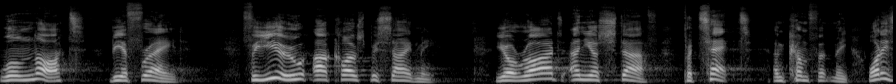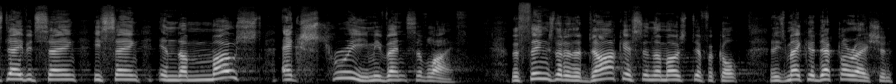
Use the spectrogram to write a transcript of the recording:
will not be afraid, for you are close beside me. Your rod and your staff protect and comfort me. What is David saying? He's saying, in the most extreme events of life, the things that are the darkest and the most difficult, and he's making a declaration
